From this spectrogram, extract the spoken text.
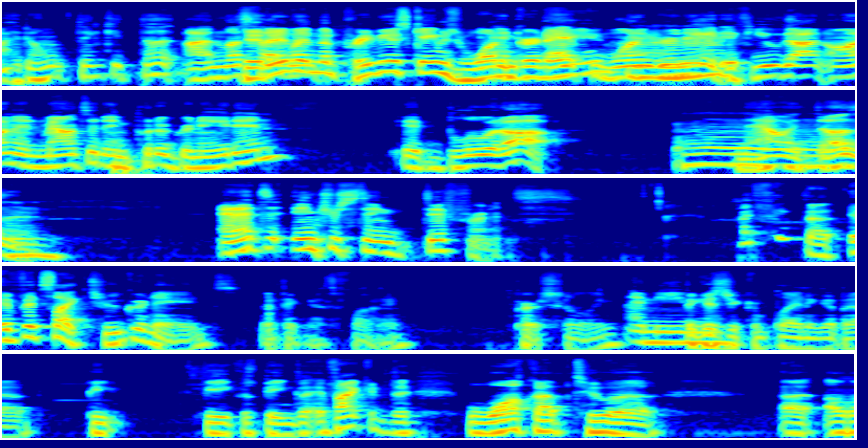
I don't think it does. Unless did I it went in the previous games? One and- grenade. and one mm-hmm. grenade. If you got on and mounted and put a grenade in, it blew it up. Now it doesn't. Mm. And that's an interesting difference. I think that if it's like two grenades, I think that's fine. Personally, I mean- because you're complaining about pe- vehicles being. If I could uh, walk up to a, a, a,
